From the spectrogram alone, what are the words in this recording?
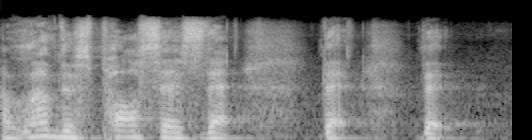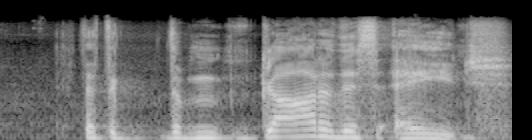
I love this. Paul says that, that, that, that the, the God of this age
